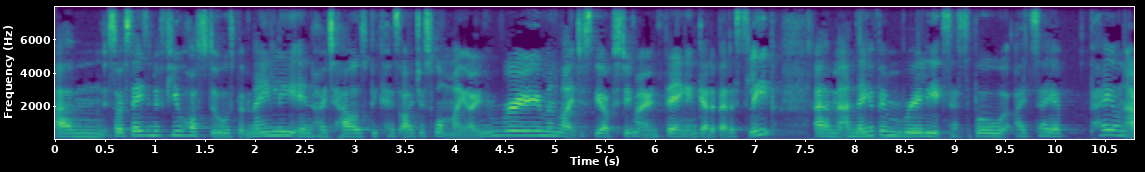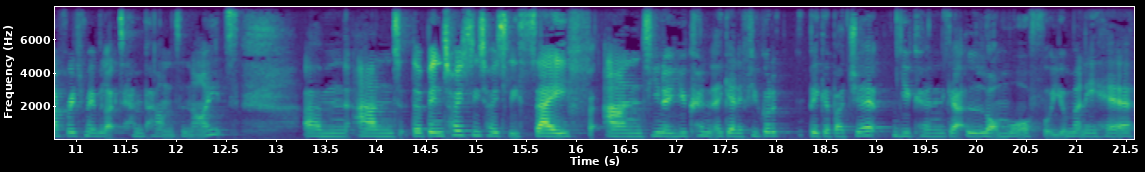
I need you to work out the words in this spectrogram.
Um, so I've stayed in a few hostels, but mainly in hotels because I just want my own room and like just be able to do my own thing and get a better sleep. Um, and they have been really accessible. I'd say I pay on average maybe like £10 a night. Um, and they've been totally, totally safe. And you know, you can again, if you've got a bigger budget, you can get a lot more for your money here.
